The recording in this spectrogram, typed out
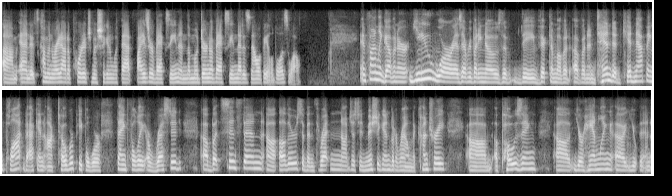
Um, and it's coming right out of Portage, Michigan, with that Pfizer vaccine and the Moderna vaccine that is now available as well. And finally, Governor, you were, as everybody knows, the, the victim of, a, of an intended kidnapping plot back in October. People were thankfully arrested. Uh, but since then, uh, others have been threatened, not just in Michigan, but around the country, um, opposing uh, your handling uh, you, and,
